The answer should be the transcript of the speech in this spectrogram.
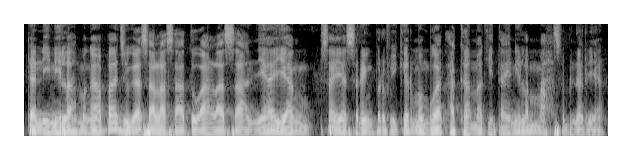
Dan inilah mengapa juga salah satu alasannya yang saya sering berpikir membuat agama kita ini lemah sebenarnya.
